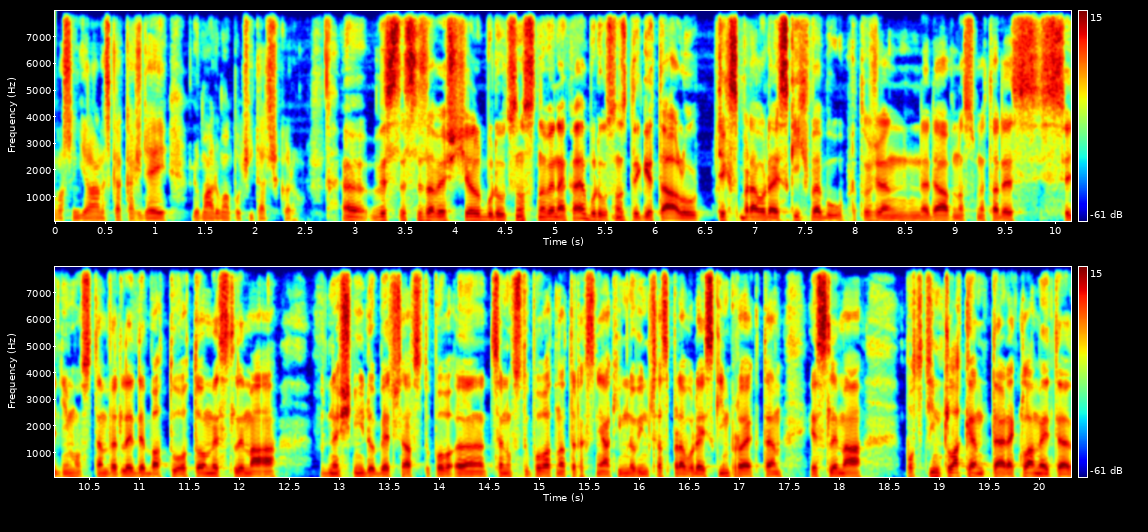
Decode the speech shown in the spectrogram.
vlastně dělá dneska každý, kdo má doma počítač skoro. Eh, vy jste si zavěštil budoucnost novin. Jaká je budoucnost digitálu, těch spravodajských webů? Protože nedávno jsme tady s jedním hostem vedli debatu o tom, jestli má v dnešní době třeba vstupovat, eh, cenu vstupovat na trh s nějakým novým třeba spravodajským projektem, jestli má pod tím tlakem té reklamy, té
